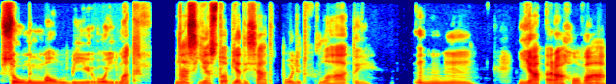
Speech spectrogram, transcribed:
Соумен Маубі мат. У нас є 150 політ влади. Я рахував,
